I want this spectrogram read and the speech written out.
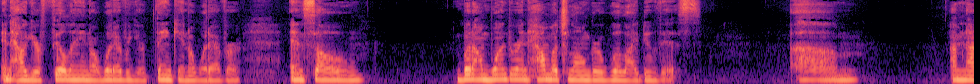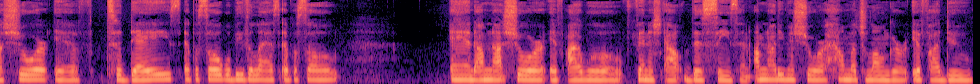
in how you're feeling or whatever you're thinking or whatever. And so, but I'm wondering how much longer will I do this? Um, I'm not sure if today's episode will be the last episode. And I'm not sure if I will finish out this season. I'm not even sure how much longer, if I do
